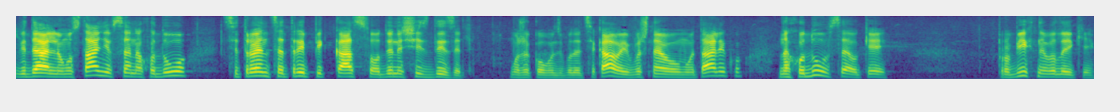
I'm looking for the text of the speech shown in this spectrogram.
в ідеальному стані, все на ходу. Citroen C3 Picasso 1.6 дизель. Може комусь буде цікавий, в вишневому металіку. На ходу все окей. Пробіг невеликий.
